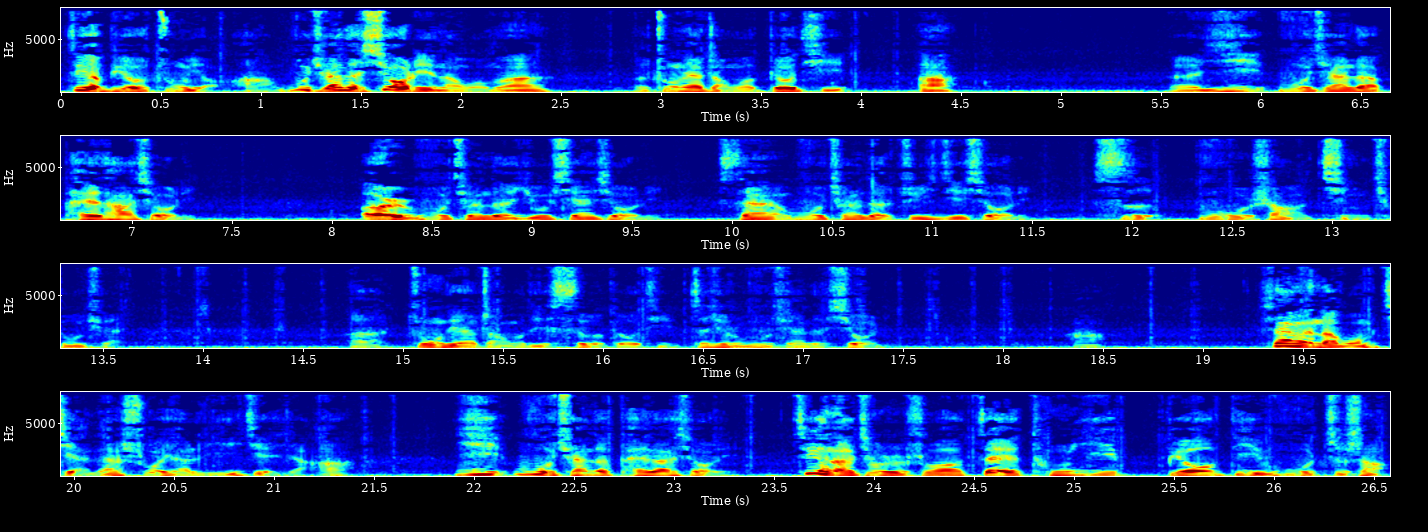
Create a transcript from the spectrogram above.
这个比较重要啊。物权的效力呢，我们重点掌握标题啊。呃，一物权的排他效力，二物权的优先效力，三物权的追及效力，四物上请求权。啊，重点掌握这四个标题，这就是物权的效力啊。下面呢，我们简单说一下，理解一下啊。一、物权的排他效力，这个呢就是说，在同一标的物之上，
